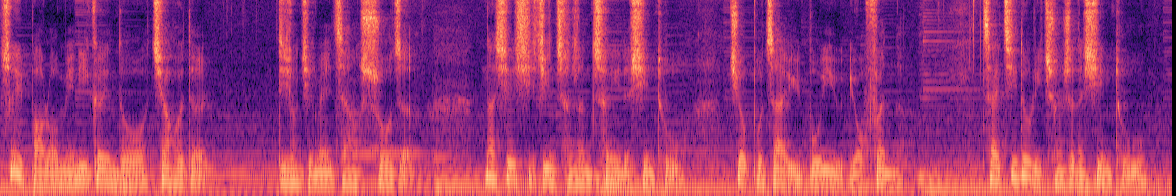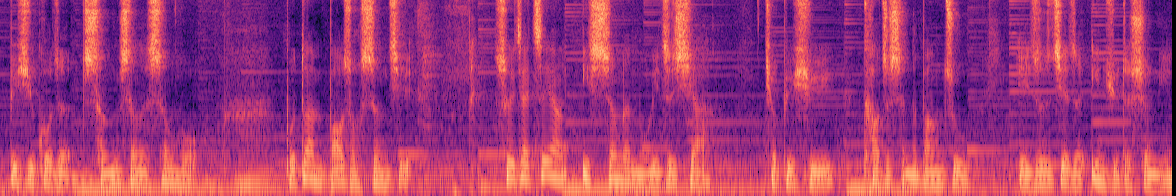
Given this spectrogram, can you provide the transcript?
所以保罗勉励哥林多教会的弟兄姐妹这样说着。那些洗净、成圣、称义的信徒，就不再与不义有份了。在基督里成圣的信徒，必须过着成圣的生活。不断保守圣洁。所以在这样一生的努力之下，就必须靠着神的帮助，也就是借着应许的圣灵。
